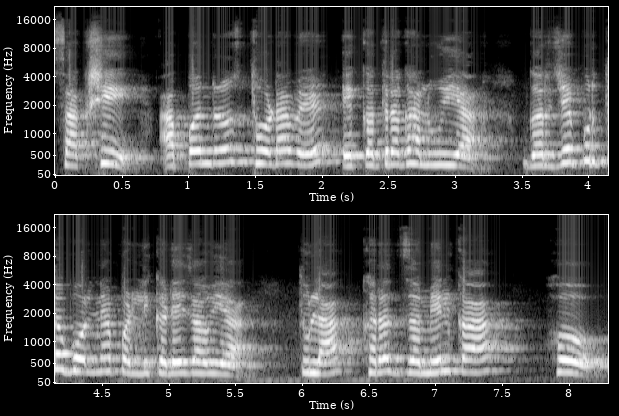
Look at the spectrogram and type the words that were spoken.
साक्षी आपण रोज थोडा वेळ एकत्र घालवूया. गरजेपुरतं बोलण्या पडलीकडे जाऊया. तुला खरंच जमेल का? हो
